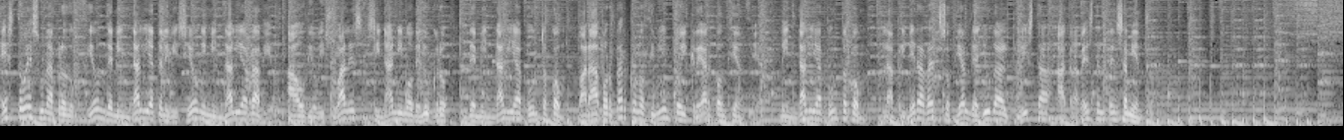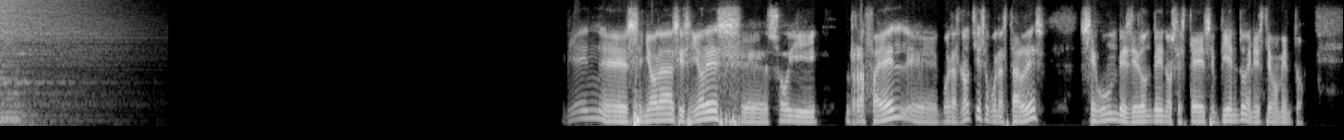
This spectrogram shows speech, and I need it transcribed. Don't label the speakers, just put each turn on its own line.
Esto es una producción de Mindalia Televisión y Mindalia Radio, audiovisuales sin ánimo de lucro de mindalia.com, para aportar conocimiento y crear conciencia. Mindalia.com, la primera red social de ayuda altruista a través del pensamiento.
Bien, eh, señoras y señores, eh, soy Rafael. Eh, buenas noches o buenas tardes, según desde donde nos estés viendo en este momento.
